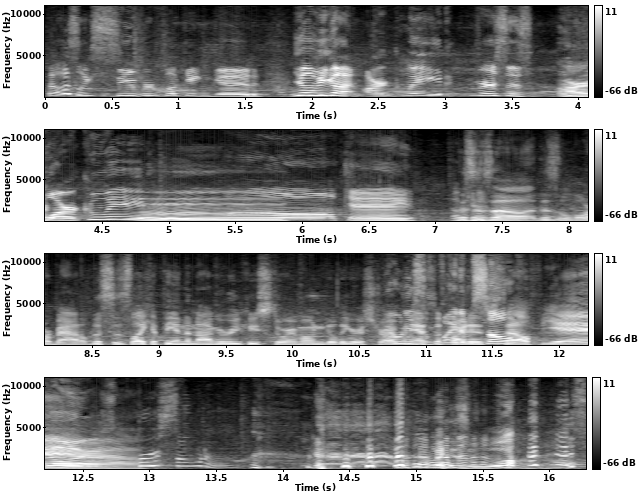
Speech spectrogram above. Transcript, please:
that was like super fucking good. Yo, we got Arcueid versus Arc- Warcueid. Ooh. Oh, okay. This is a this is a lore battle. This is like at the end of Nagoriyuki's story mode in Guilty Gear Strive Oh, when he has to fight fight himself? himself. Yeah. Yo, Persona. What is what? It's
